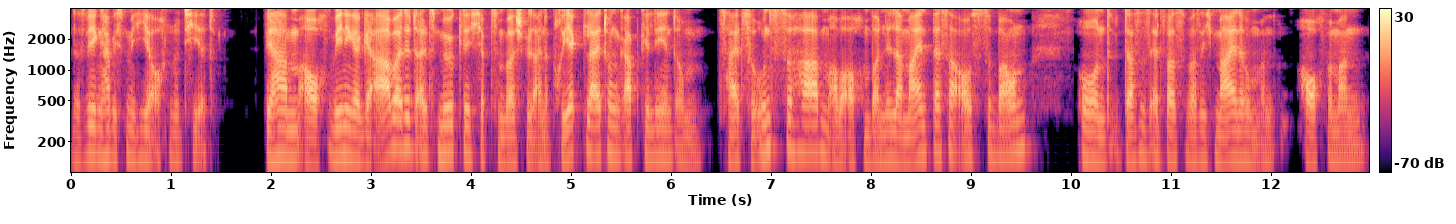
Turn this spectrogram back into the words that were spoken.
Deswegen habe ich es mir hier auch notiert. Wir haben auch weniger gearbeitet als möglich. Ich habe zum Beispiel eine Projektleitung abgelehnt, um Zeit für uns zu haben, aber auch um Vanilla Mind besser auszubauen. Und das ist etwas, was ich meine, wo man auch, wenn man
